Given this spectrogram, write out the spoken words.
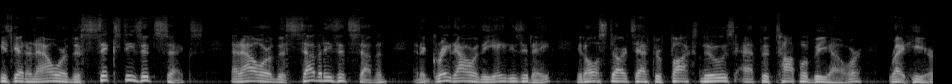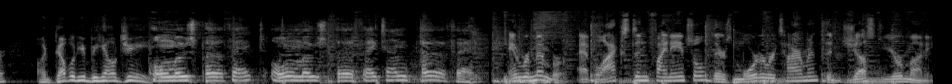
He's got an hour of the 60s at 6, an hour of the 70s at 7, and a great hour of the 80s at 8. It all starts after Fox News at the top of the hour, right here on WVLG. Almost perfect, almost perfect, and perfect. And remember, at Blackstone Financial, there's more to retirement than just your money.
